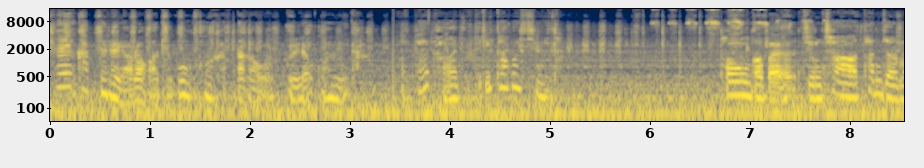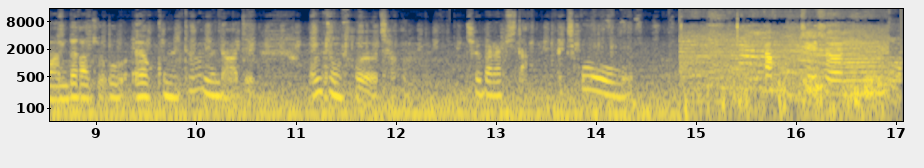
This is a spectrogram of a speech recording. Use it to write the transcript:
생일 카페를 열어가지고 거기 갔다가 올- 오려고 합니다. 앞에 강아지들이 타고 있습니다 더운가 봐요. 지금 차 탄 지 얼마 안 돼가지고 에어컨을 틀었는데 아직 엄청 더워요 차가. 출발합시다. 렛츠고. 딱지순.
